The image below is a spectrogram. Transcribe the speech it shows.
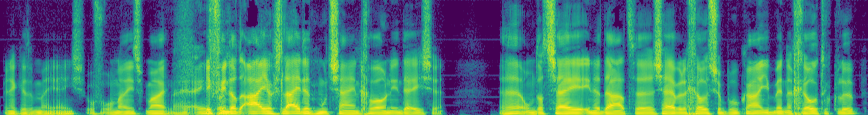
ben ik het ermee eens of oneens. Maar Nee, eens ik vind dat Ajax leidend moet zijn gewoon in deze. Eh, omdat zij inderdaad, eh, zij hebben de grootste broek aan. Je bent een grote club.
